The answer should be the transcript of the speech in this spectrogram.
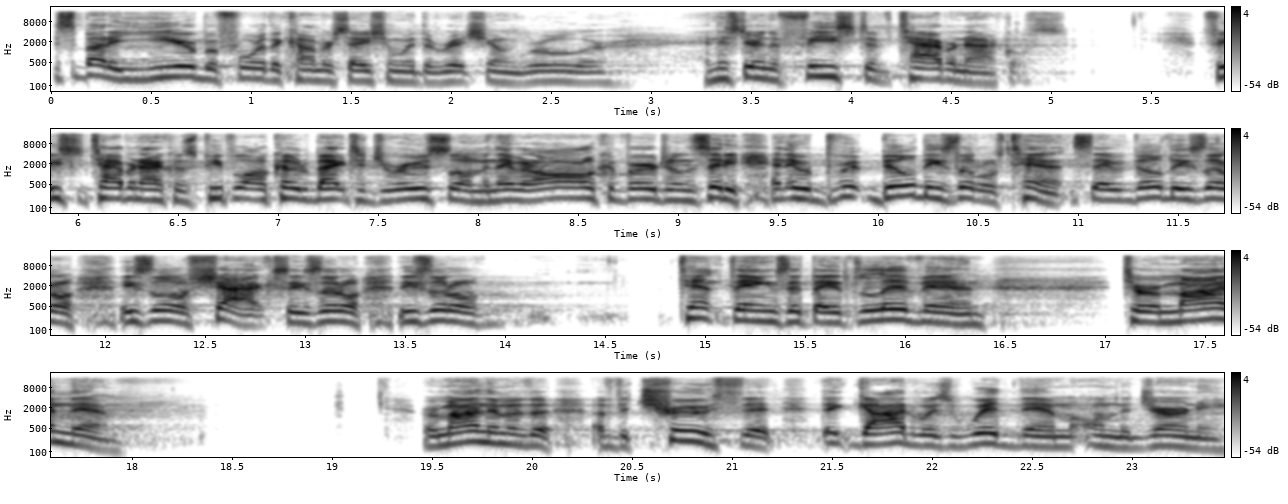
It's about a year before the conversation with the rich young ruler, and it's during the Feast of Tabernacles. Feast of Tabernacles, people all come back to Jerusalem and they would all converge on the city and they would build these little tents. They would build these little, these little shacks, these little, these little tent things that they'd live in to remind them, remind them of the, of the truth that, that God was with them on the journey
